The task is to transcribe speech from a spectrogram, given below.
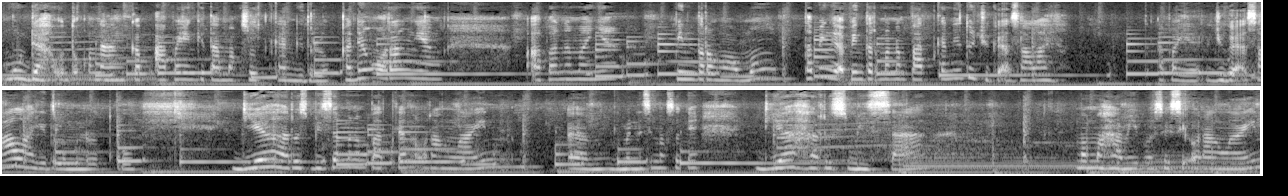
mudah untuk menangkap apa yang kita maksudkan gitu loh. Kadang orang yang apa namanya pinter ngomong tapi nggak pinter menempatkan itu juga salah apa ya juga salah gitu loh menurutku dia harus bisa menempatkan orang lain um, gimana sih maksudnya dia harus bisa memahami posisi orang lain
